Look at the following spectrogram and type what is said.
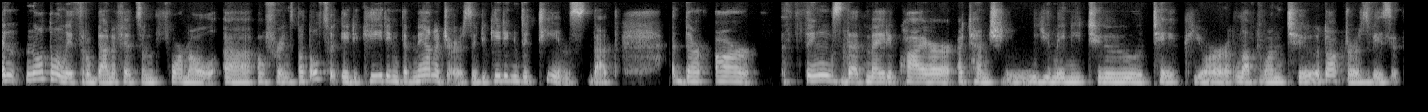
and not only through benefits and formal uh, offerings, but also educating the managers, educating the teams that there are things that may require attention. You may need to take your loved one to a doctor's visit.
